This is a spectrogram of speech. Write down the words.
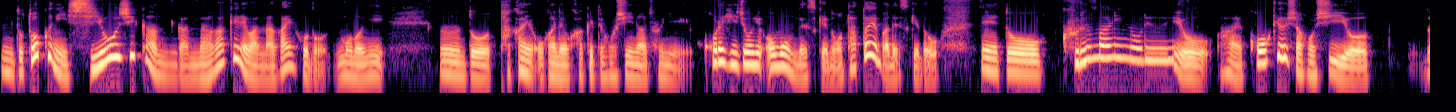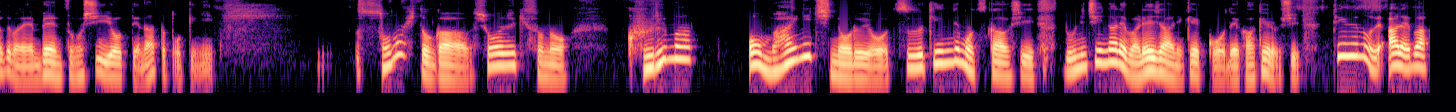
うんと、特に使用時間が長ければ長いほどものに、うんと、高いお金をかけてほしいなというふうに、これ非常に思うんですけども、例えばですけど、えっ、ー、と、車に乗るよ、はい、高級車欲しいよ例えばね、ベンツ欲しいよってなった時に、その人が正直その、車を毎日乗るよ。通勤でも使うし、土日になればレジャーに結構出かけるし、っていうのであれば、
